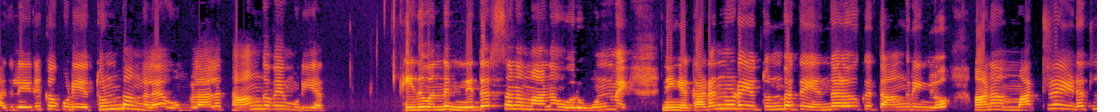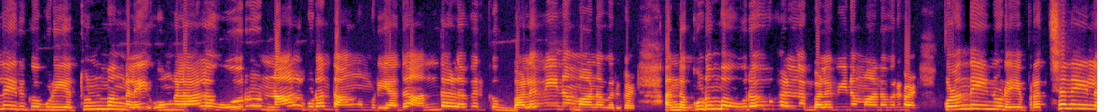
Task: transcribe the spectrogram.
அதுல இருக்கக்கூடிய துன்பங்களை உங்களால தாங்கவே முடியாது. இது வந்து நிதர்சனமான ஒரு உண்மை. நீங்க கடனுடைய துன்பத்தை எந்த அளவுக்கு தாங்குறீங்களோ ஆனா மற்ற இடத்துல இருக்கக்கூடிய துன்பங்களை உங்களால ஒரு நாள் கூட தாங்க முடியாது. அந்த அளவிற்கு பலவீனமானவர்கள் அந்த குடும்ப உறவுகள்ல பலவீனமானவர்கள் குழந்தையினுடைய பிரச்சனையில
